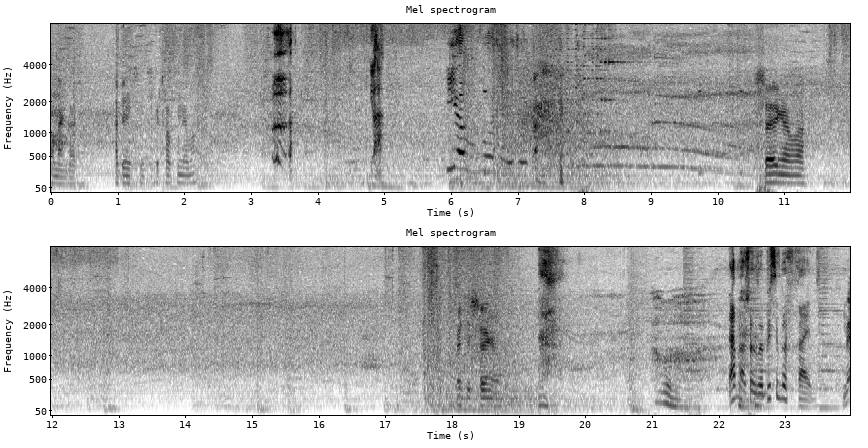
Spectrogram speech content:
Oh mein Gott. Hab den nicht getroffen gemacht. Ja! Jawohl! Schön gemacht. Richtig schön gemacht. Da war schon so ein bisschen befreit. Ne,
